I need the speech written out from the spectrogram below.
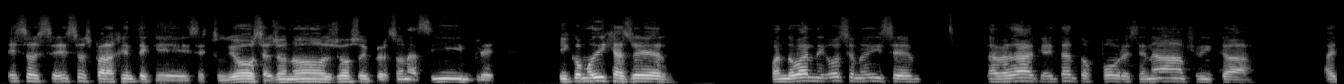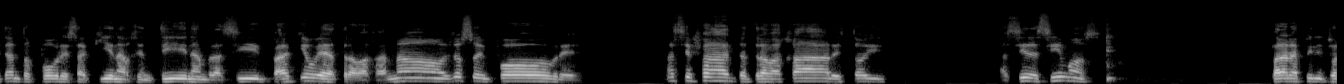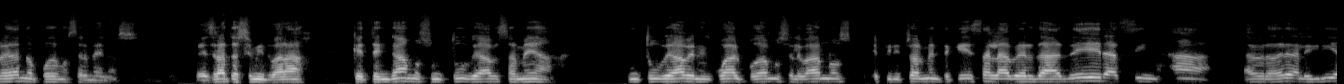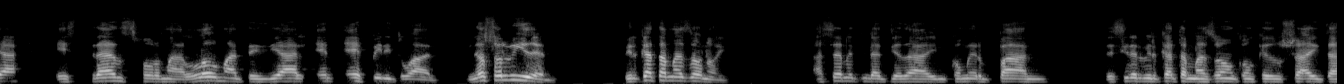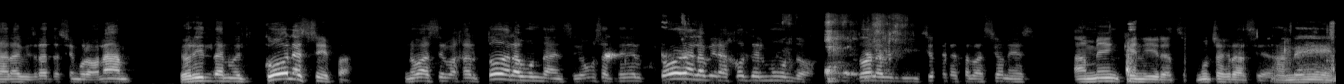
Eso es, eso es para gente que es estudiosa, yo no, yo soy persona simple. Y como dije ayer, cuando va al negocio nos dice, la verdad que hay tantos pobres en África, hay tantos pobres aquí en Argentina, en Brasil, ¿para qué voy a trabajar? No, yo soy pobre, hace falta trabajar, estoy, así decimos, para la espiritualidad no podemos ser menos. que tengamos un tuve samea, un tuve en el cual podamos elevarnos espiritualmente, que esa es la verdadera simha, la verdadera alegría es transformar lo material en espiritual. Y no se olviden, Birkat hoy, hacer y comer pan, decir el Birkat Amazon con Kedushá y Tahara Bizrat Hashem Olam, Yoril Nuet Kola Shefa, no va a hacer bajar toda la abundancia y vamos a tener toda la verajot del mundo, toda la bendición de las salvaciones. Amén, Kenny Muchas gracias. Amén.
